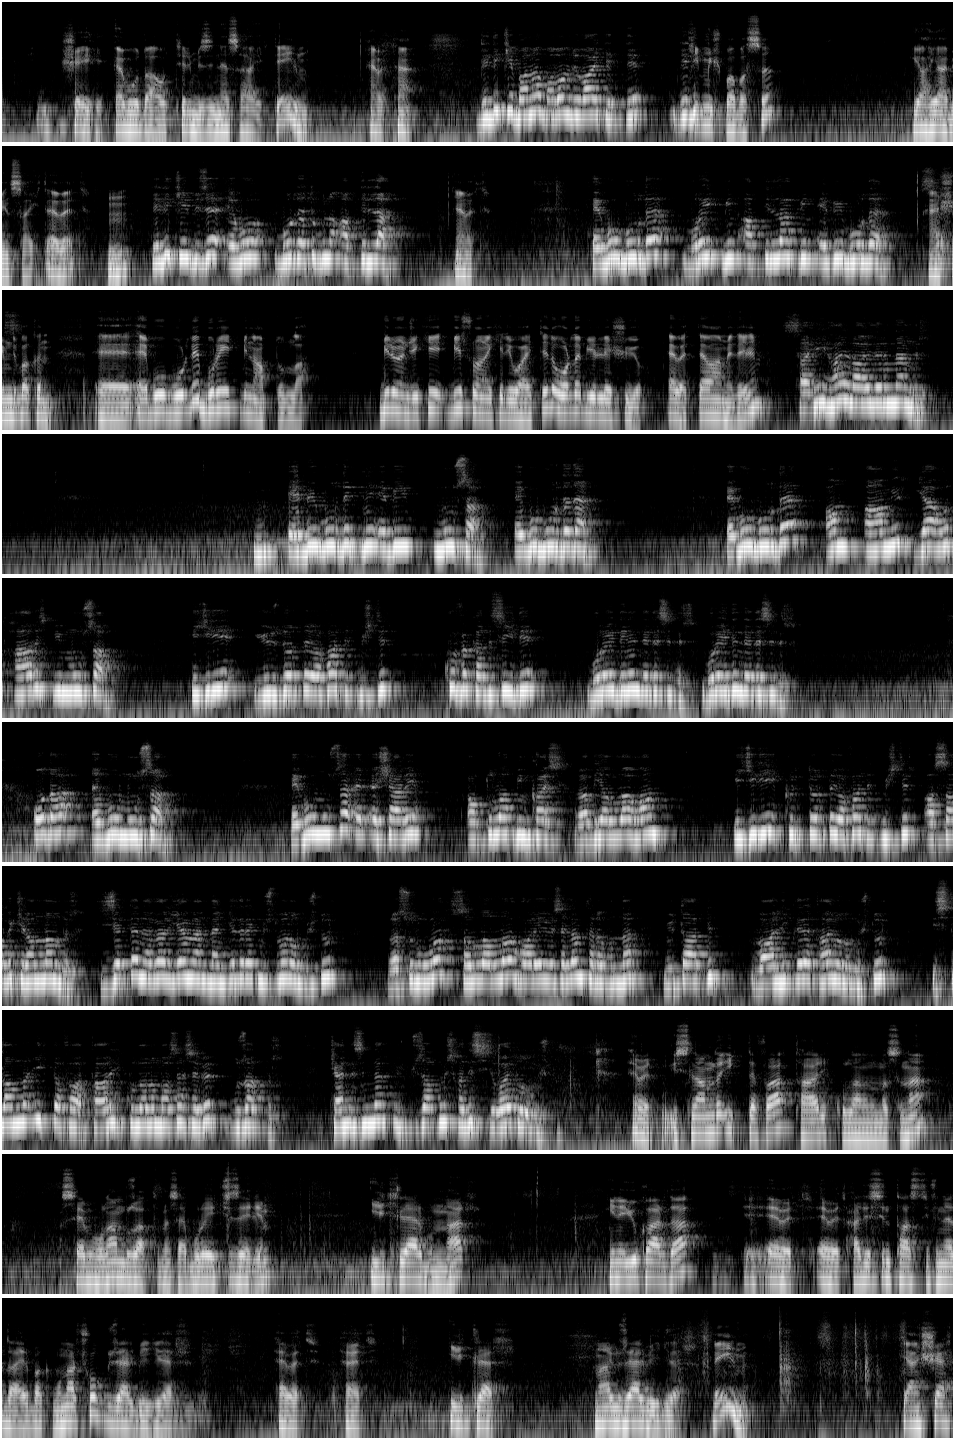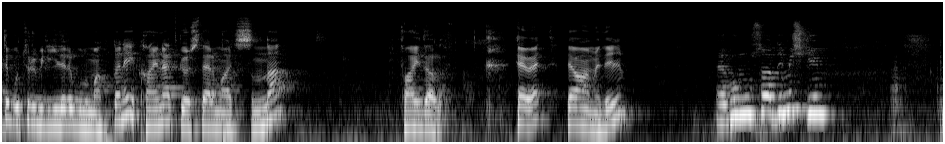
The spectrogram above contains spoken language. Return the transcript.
Şeyhi. Ebu Davud, Tirmizi, Nesai değil mi? Evet. Ha. Dedi ki bana babam rivayet etti. Dedi, Kimmiş babası? Yahya bin Said. Evet. Hı. dedi ki bize Ebu Burda bin Abdullah Evet. Ebu Burda Bureyd bin Abdullah bin Ebi Burda Ha, şimdi bakın e, Ebu Burde Bureyd bin Abdullah. Bir önceki bir sonraki rivayette de orada birleşiyor. Evet devam edelim. Sahihayn ravilerindendir. Ebu Burde ibni Ebi Musa Ebu Burde'den Ebu Burde Am, Amir yahut Haris bin Musa Hicri 104'te vefat etmiştir. Kufe kadısıydı. Bureyde'nin dedesidir. Bureyd'in dedesidir. O da Ebu Musa. Ebu Musa el-Eşari Abdullah bin Kays radıyallahu anh Hicri 44'te vefat etmiştir. Ashab-ı kiramdandır. Hicretten evvel Yemen'den gelerek Müslüman olmuştur. Resulullah sallallahu aleyhi ve sellem tarafından müteaddit valiliklere tayin olunmuştur. İslam'da ilk defa tarih kullanılmasına sebep bu zattır. Kendisinden 360 hadis rivayet olunmuştur. Evet bu İslam'da ilk defa tarih kullanılmasına sebep olan bu zattır. Mesela burayı çizelim. İlkler bunlar. Yine yukarıda e, evet evet hadisin tasnifine dair bakın bunlar çok güzel bilgiler. Evet evet. İlkler. Bunlar güzel bilgiler. Değil mi? Yani şerhte bu tür bilgileri bulmakta ne? Kaynak gösterme açısından faydalı. Evet devam edelim. Ebu Musa demiş ki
